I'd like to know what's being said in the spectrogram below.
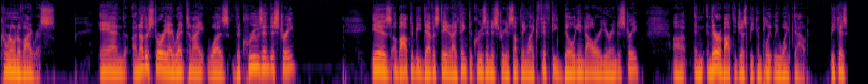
coronavirus. And another story I read tonight was the cruise industry is about to be devastated. I think the cruise industry is something like $50 billion a year industry. Uh, and, and they're about to just be completely wiped out because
